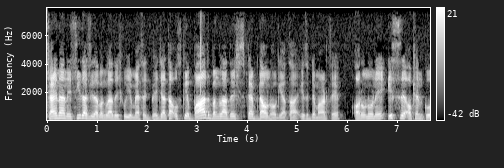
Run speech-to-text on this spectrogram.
चाइना ने सीधा सीधा बांग्लादेश को ये मैसेज भेजा था। उसके बाद बांग्लादेश स्टेप डाउन हो गया था इस डिमांड से। और उन्होंने इस ऑप्शन को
